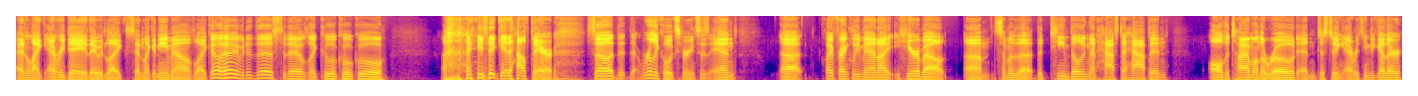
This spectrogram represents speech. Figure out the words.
and like every day they would like send like an email of like, oh hey, we did this today. I was like, cool, cool, cool. I need to get out there. So th- th- really cool experiences, and uh, quite frankly, man, I hear about um, some of the the team building that has to happen all the time on the road and just doing everything together.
